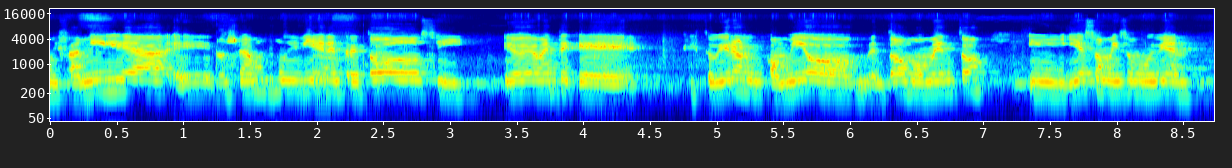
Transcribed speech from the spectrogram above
mi familia, eh, nos llevamos muy bien entre todos y, obviamente que, estuvieron conmigo en todo momento y, eso me hizo muy bien.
